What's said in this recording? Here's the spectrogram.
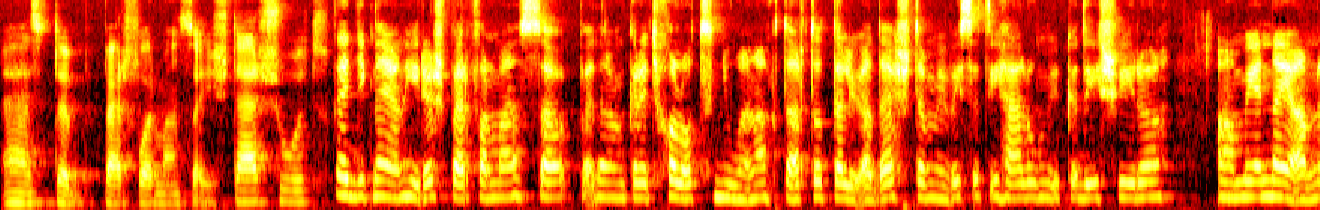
ehhez több performance is társult. Egyik nagyon híres performance például, amikor egy halott nyúlnak tartott előadást a művészeti háló működéséről ami egy nagyon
